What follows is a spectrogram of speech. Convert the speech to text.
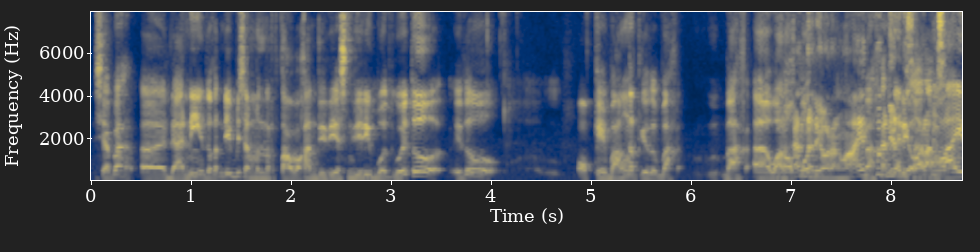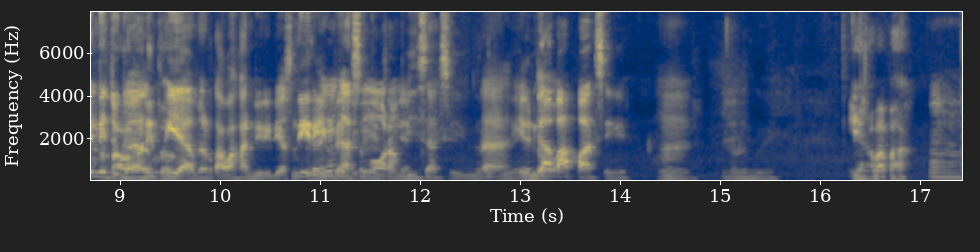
siapa eh, Dani itu kan dia bisa menertawakan dirinya sendiri buat gue itu itu oke banget gitu bah, bah bahkan walaupun dari orang lain bahkan pun dia dari bisa- orang bisa lain dia juga itu. iya menertawakan diri dia sendiri Kayaknya nggak semua orang itunya. bisa sih. Nah, itu. nggak apa-apa sih. hmm. Iya nggak apa-apa. Hmm.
